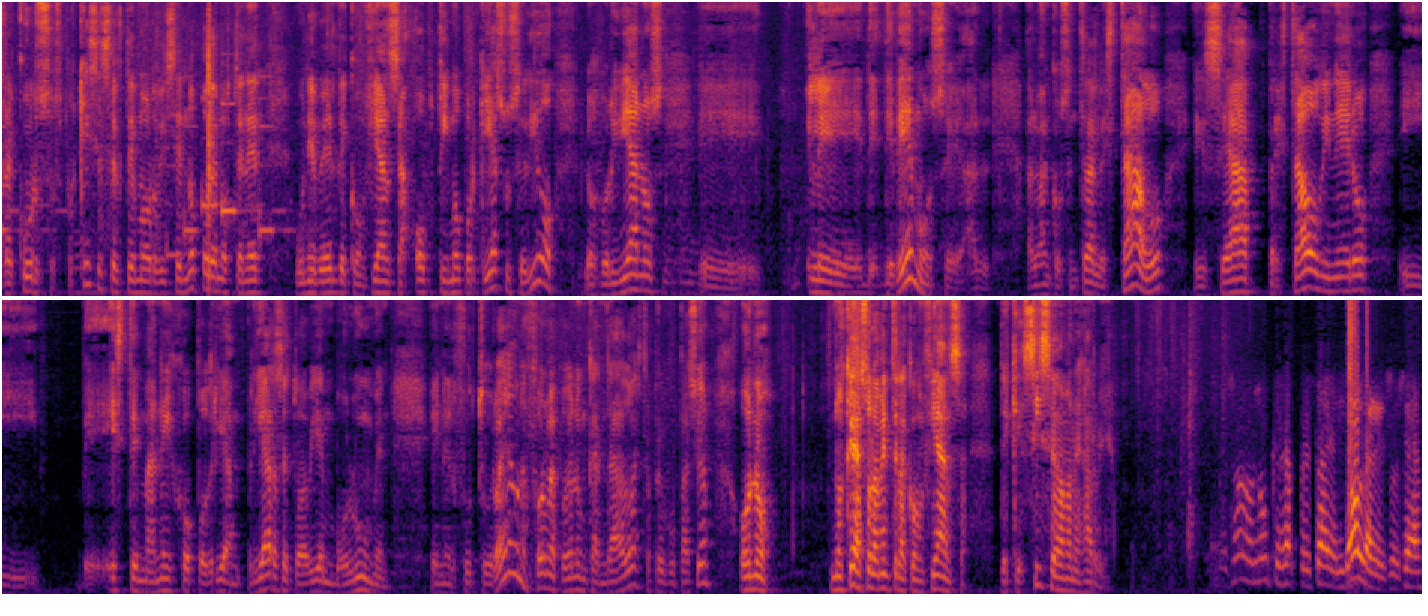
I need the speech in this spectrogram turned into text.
recursos, porque ese es el temor, dice, no podemos tener un nivel de confianza óptimo, porque ya sucedió, los bolivianos le debemos al al Banco Central del Estado, eh, se ha prestado dinero y este manejo podría ampliarse todavía en volumen en el futuro. ¿Hay alguna forma de ponerle un candado a esta preocupación o no? Nos queda solamente la confianza de que sí se va a manejar bien. Eso nunca se ha prestado en dólares, o sea,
